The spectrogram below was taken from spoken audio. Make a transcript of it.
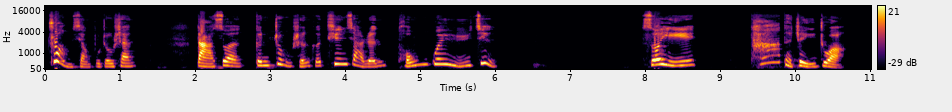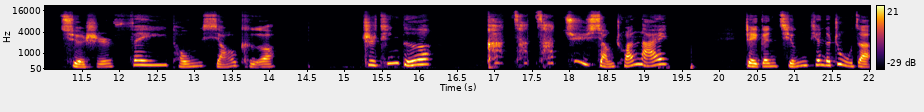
撞向不周山，打算跟众神和天下人同归于尽。所以，他的这一撞确实非同小可。只听得咔嚓嚓巨响传来。这根擎天的柱子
